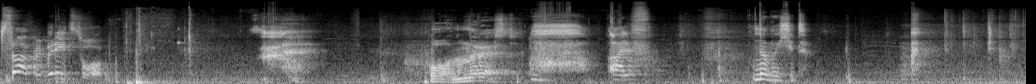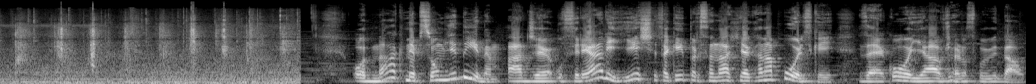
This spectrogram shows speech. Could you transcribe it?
Пса, приберіть свого! О, ну нарешті. Альф. На вихід. Однак не псом єдиним, адже у серіалі є ще такий персонаж, як Ганапольський, за якого я вже розповідав.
